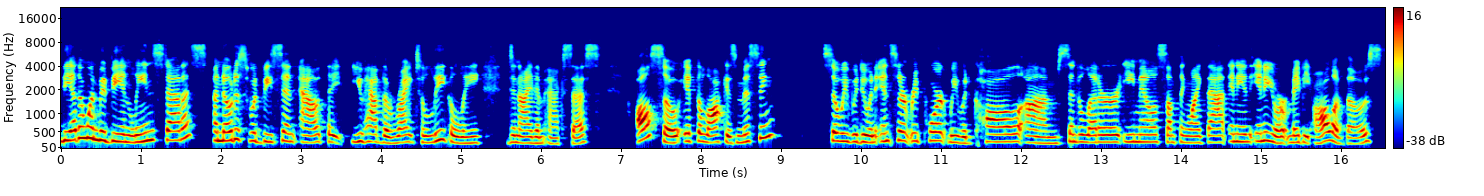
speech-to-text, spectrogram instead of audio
The other one would be in lien status. A notice would be sent out that you have the right to legally deny them access. Also, if the lock is missing, so we would do an incident report, we would call, um, send a letter, email, something like that, any, any or maybe all of those.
